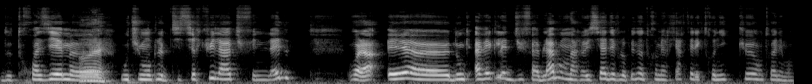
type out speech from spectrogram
de troisième, euh, Ouais. où tu montes le petit circuit, là, tu fais une LED. Voilà, et euh, donc avec l'aide du Fab Lab, on a réussi à développer notre première carte électronique que Antoine et moi.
